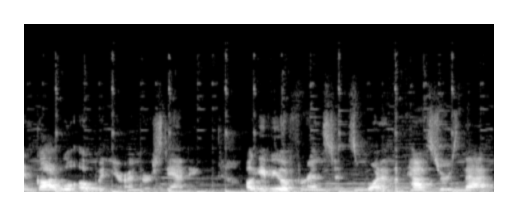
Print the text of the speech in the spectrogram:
And God will open your understanding. I'll give you a for instance. One of the pastors that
